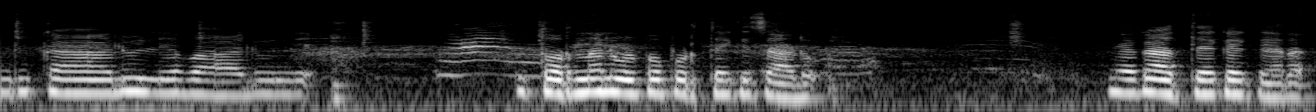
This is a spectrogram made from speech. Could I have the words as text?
ഒരു കാലുമില്ല വാലുമില്ല തുറന്നാൽ ഉഴപ്പം പുറത്തേക്ക് ചാടും. ഞാൻ അകത്തേക്ക് കയറാം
